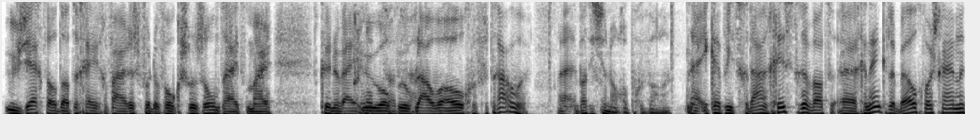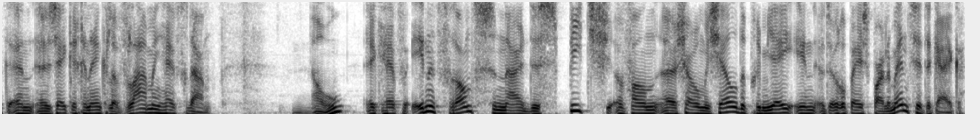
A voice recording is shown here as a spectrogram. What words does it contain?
u zegt wel dat er geen gevaar is voor de volksgezondheid, maar kunnen wij Klopt u op uw blauwe ogen vertrouwen? wat is je nog opgevallen? Nou, ik heb iets gedaan gisteren wat geen enkele Belg waarschijnlijk en zeker geen enkele Vlaming heeft gedaan. Nou? Ik heb in het Frans naar de speech van uh, Charles Michel, de premier, in het Europees Parlement zitten kijken.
